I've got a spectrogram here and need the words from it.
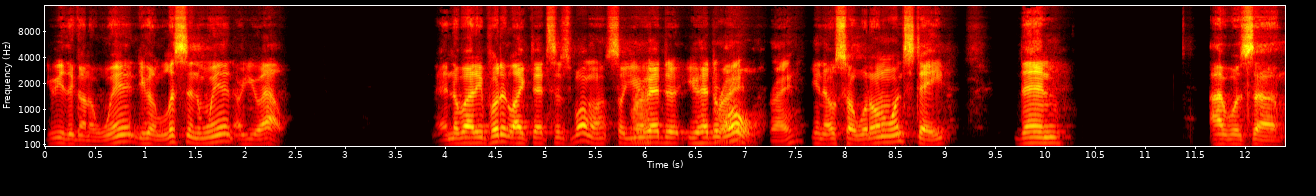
You're either going to win, you're going to listen and win, or you out." And nobody put it like that since mama. So you Right. had to you had to right. roll Right. you know, so went on one state. Then I was uh,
